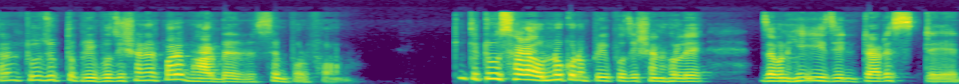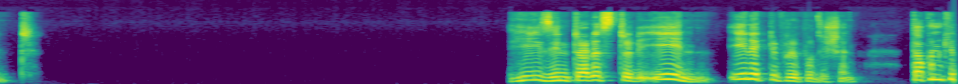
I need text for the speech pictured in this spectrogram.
কারণ টু যুক্ত প্রিপজিশনের পরে ভার্বের সিম্পল ফর্ম কিন্তু টু ছাড়া অন্য কোনো প্রিপজিশন হলে, যেমন he is interested he is interested in in একটি প্রিপজিশন তখন কি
